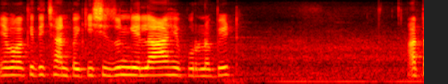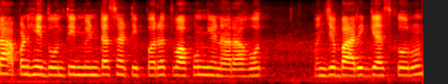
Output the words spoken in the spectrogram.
हे बघा किती छानपैकी शिजून गेलं आहे पूर्ण पीठ. आता आपण हे दोन तीन मिनटासाठी परत वाफून घेणार आहोत. म्हणजे बारीक गॅस करून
